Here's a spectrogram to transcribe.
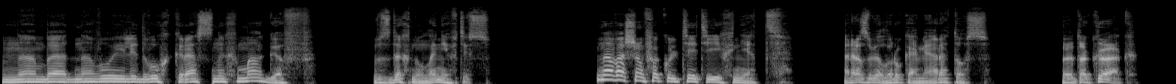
«Нам бы одного или двух красных магов», — вздохнула Нефтис. «На вашем факультете их нет», — развел руками Аратос. «Это как?» —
